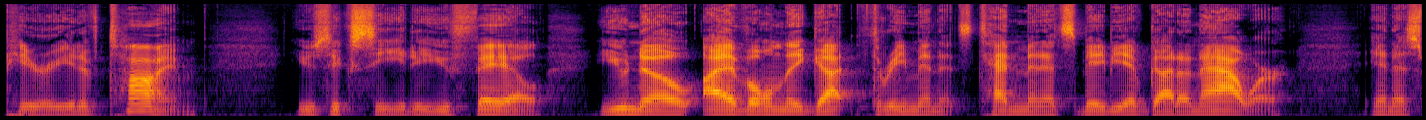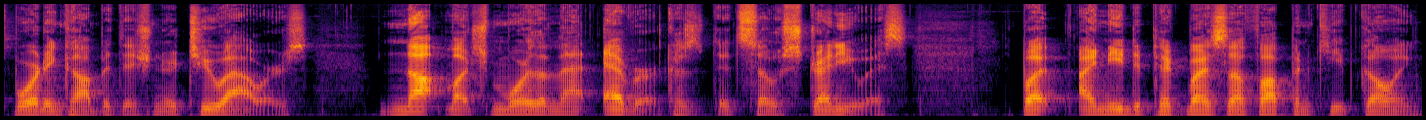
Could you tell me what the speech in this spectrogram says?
period of time. You succeed or you fail. You know, I've only got three minutes, 10 minutes, maybe I've got an hour. in a sporting competition or two hours. Not much more than that ever because it's so strenuous. But I need to pick myself up and keep going.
